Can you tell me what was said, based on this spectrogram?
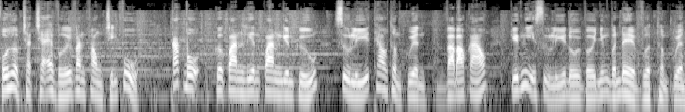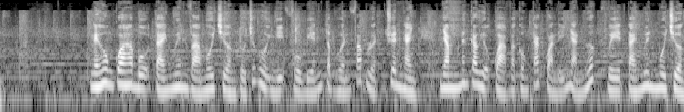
phối hợp chặt chẽ với Văn phòng Chính phủ, các bộ, cơ quan liên quan nghiên cứu, xử lý theo thẩm quyền và báo cáo, kiến nghị xử lý đối với những vấn đề vượt thẩm quyền. Ngày hôm qua, Bộ Tài nguyên và Môi trường tổ chức hội nghị phổ biến tập huấn pháp luật chuyên ngành nhằm nâng cao hiệu quả và công tác quản lý nhà nước về tài nguyên môi trường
